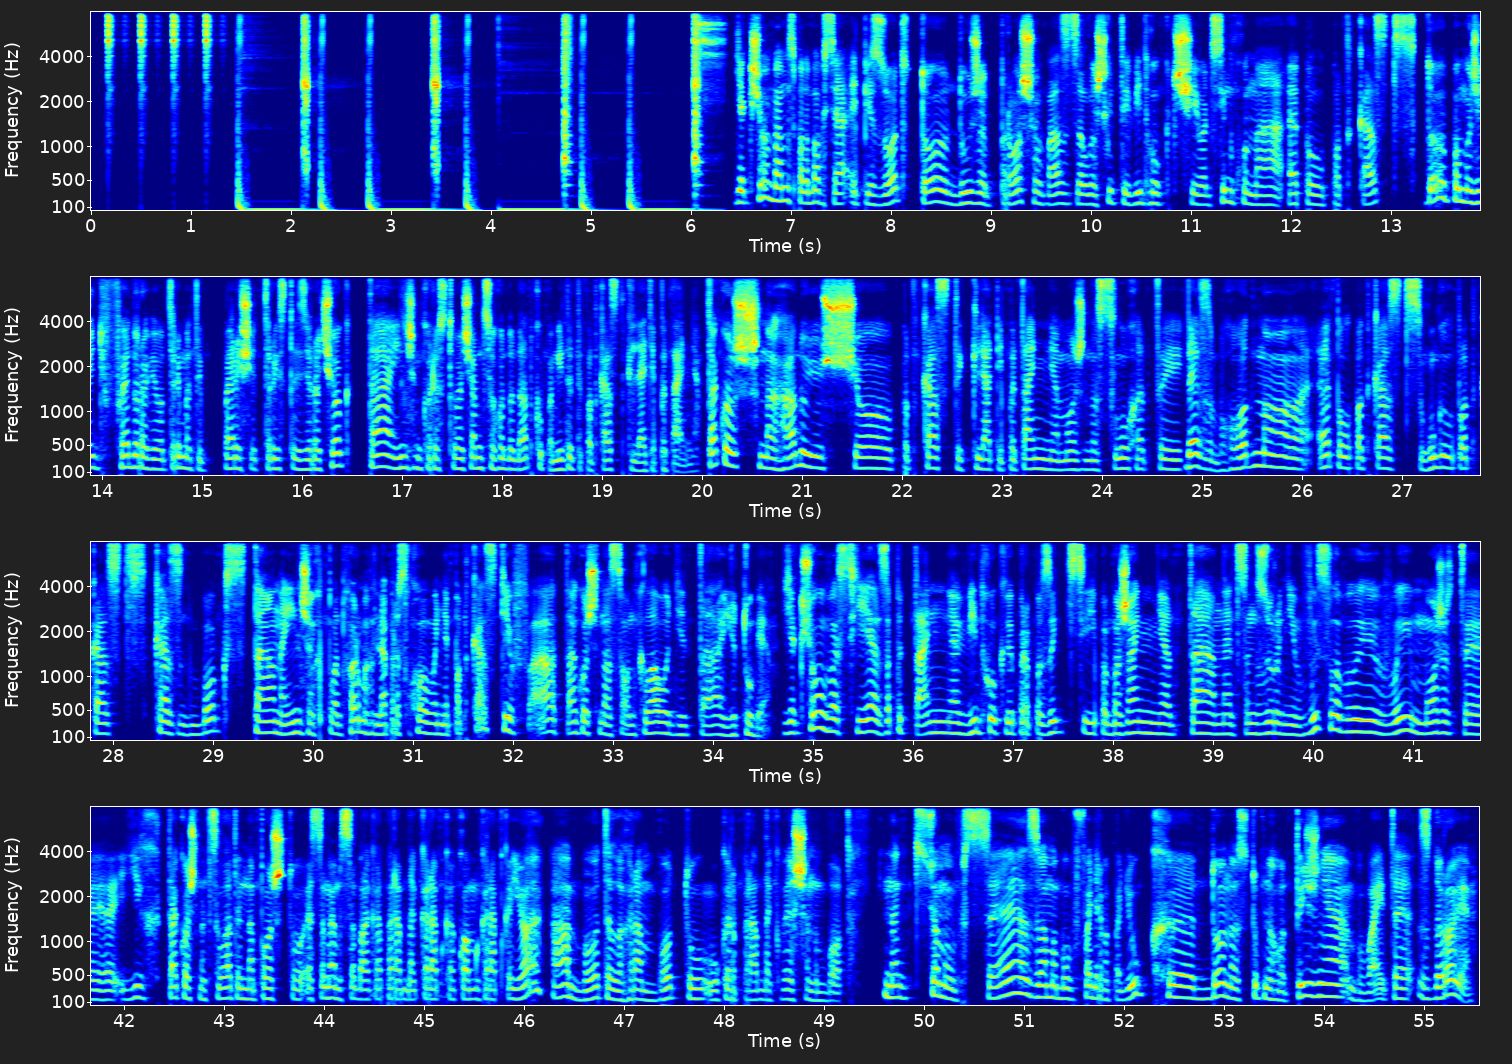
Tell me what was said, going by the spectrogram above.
Якщо вам сподобався епізод, то дуже прошу вас залишити відгук чи оцінку на Apple Podcasts. Допоможіть Федорові отримати перші 300 зірочок та іншим користувачам цього додатку помітити подкаст Кляті питання. Також нагадую, що подкасти Кляті питання можна слухати де завгодно: Apple Podcasts, Google Podcasts, CastBox та на інших платформах для прослуховування подкастів, а також на SoundCloud та YouTube. Якщо у вас є запитання, відгуки, пропозиції, побажання та нецензурні вислови, ви можете їх також надсилати на пошту smmsobaka.com.ua або телеграм-боту Укрправда Бот. На цьому все з вами був Федір Пападюк. До наступного тижня. Бувайте здорові!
